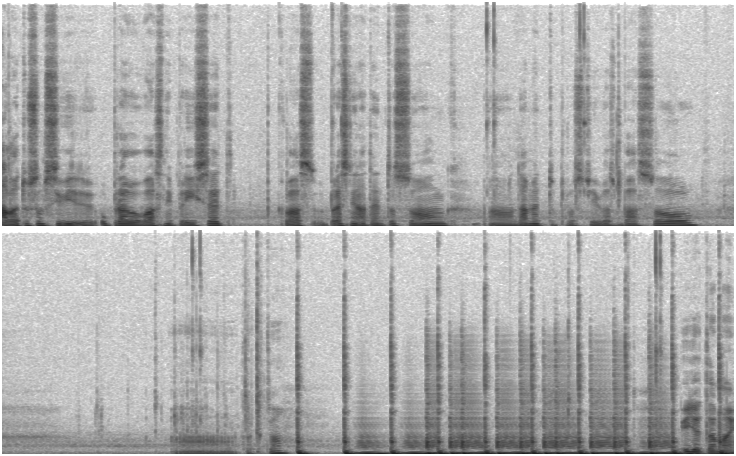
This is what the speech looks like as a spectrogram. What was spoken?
Ale tu som si upravil vlastný preset klas, presne na tento song. Dáme to proste iba s basou. A, takto. Ide tam aj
